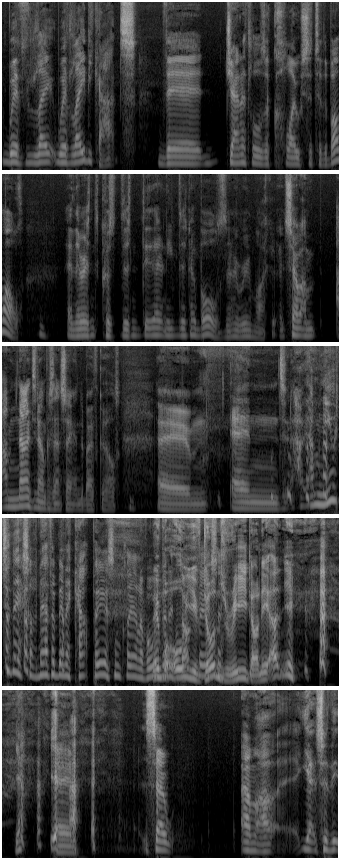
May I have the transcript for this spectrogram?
with la- with lady cats, the genitals are closer to the bumhole, and there isn't because they don't need there's no balls, there's no room like it. So I'm I'm 99 percent certain they're both girls. Um, and I'm new to this. I've never been a cat person, Cleon. I've No, always but been a all you've person. done is read on it, haven't you? Yeah. Um, so, um, uh, yeah. So the,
